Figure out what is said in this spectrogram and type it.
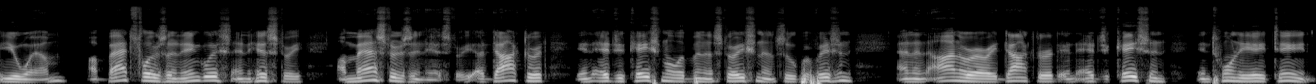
UM a bachelor's in English and history, a master's in history, a doctorate in educational administration and supervision, and an honorary doctorate in education in 2018.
